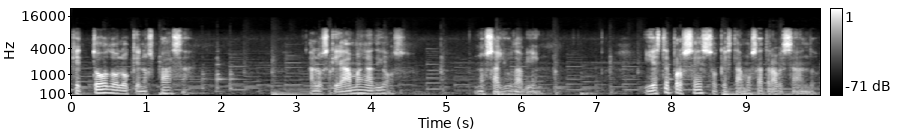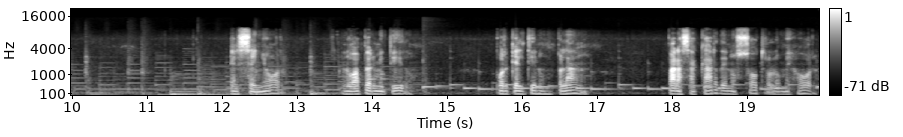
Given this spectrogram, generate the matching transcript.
que todo lo que nos pasa a los que aman a Dios nos ayuda bien. Y este proceso que estamos atravesando, el Señor lo ha permitido porque Él tiene un plan para sacar de nosotros lo mejor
